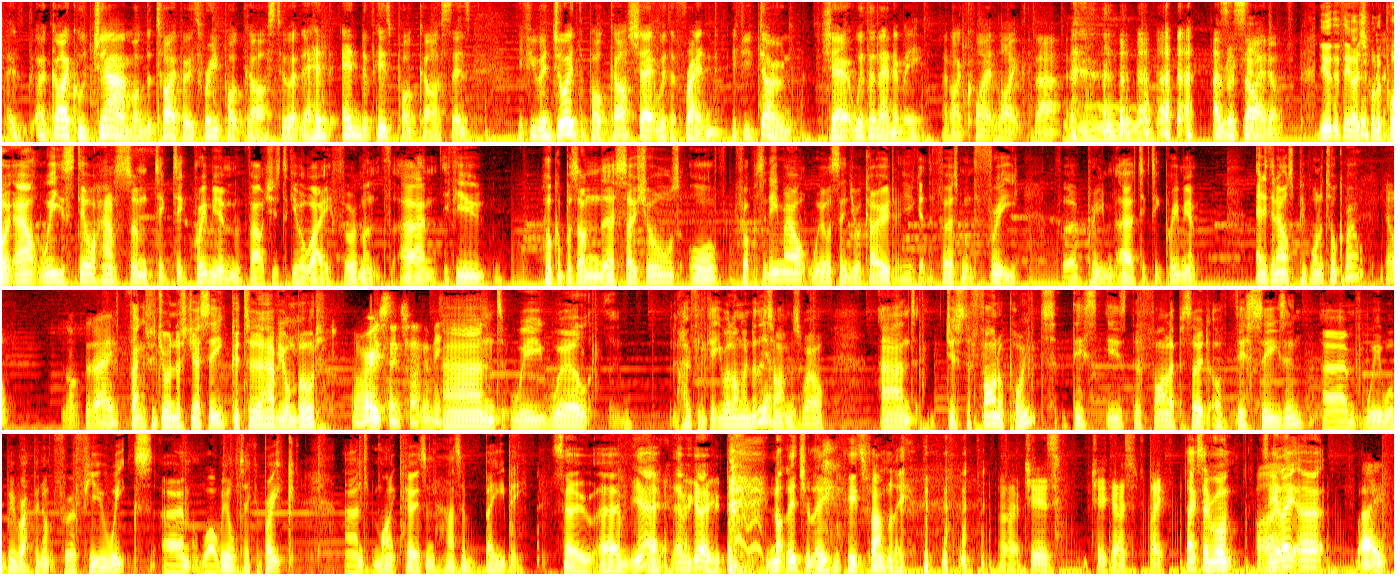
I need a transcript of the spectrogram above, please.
a, a guy called Jam on the TYPO3 podcast, who at the end of his podcast says, If you enjoyed the podcast, share it with a friend. If you don't, share it with an enemy. And I quite like that Ooh, as a sign good. off. The other thing I just want to point out, we still have some TickTick Premium vouchers to give away for a month. Um, if you hook up us on the socials or drop us an email, we'll send you a code and you get the first month free for pre- uh, TickTick Premium. Anything else people want to talk about? Nope. Not today. Thanks for joining us, Jesse. Good to have you on board. No worries. Thanks for having me. and we will hopefully get you along another Yeah. time as well. And just a final point this is the final episode of this season. Um, we will be wrapping up for a few weeks um, while we all take a break, and Mike goes and has a baby. So, um, yeah, there we go. Not literally, his family. All right. Cheers. Cheers, guys. Bye. Thanks, everyone. See you later. Bye.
